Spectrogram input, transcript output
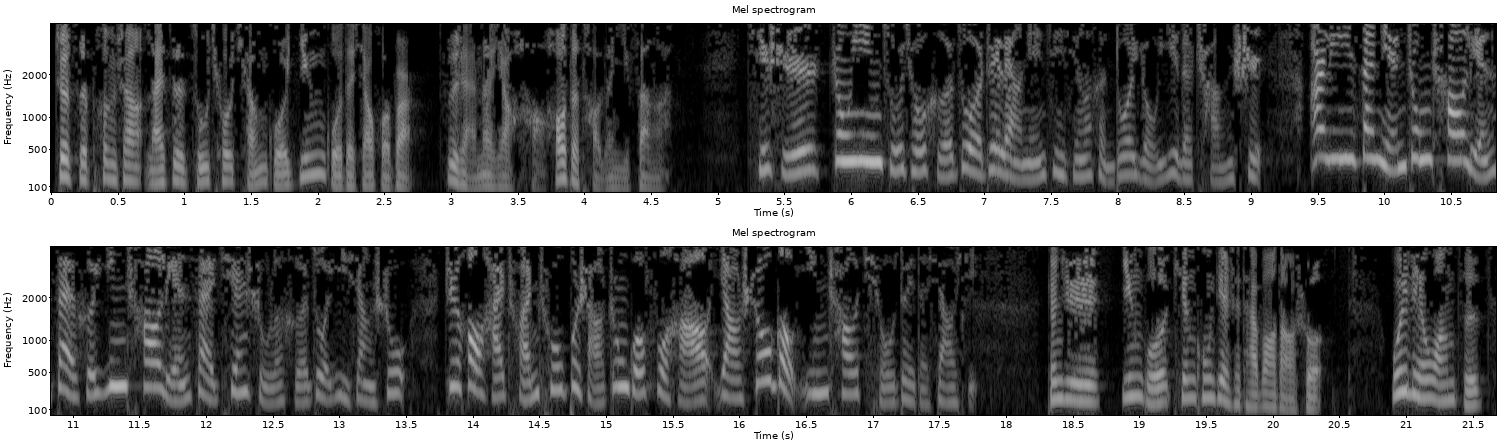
这次碰上来自足球强国英国的小伙伴，自然呢要好好的讨论一番啊。其实，中英足球合作这两年进行了很多有益的尝试。二零一三年，中超联赛和英超联赛签署了合作意向书，之后还传出不少中国富豪要收购英超球队的消息。根据英国天空电视台报道说，威廉王子此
